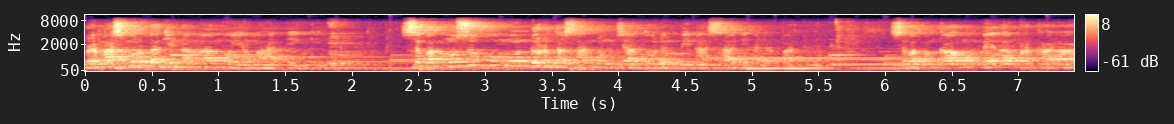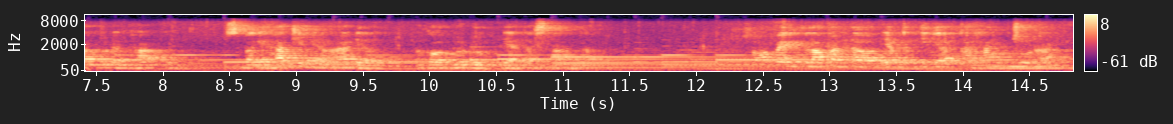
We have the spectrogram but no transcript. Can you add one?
Bermasmur bagi namamu yang maha tinggi Sebab musuhku mundur tersandung jatuh dan binasa di hadapanmu Sebab engkau membela perkaraku dan hakku Sebagai hakim yang adil Engkau duduk di atas tahta So apa yang dilakukan Daud? Yang ketiga kehancuran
